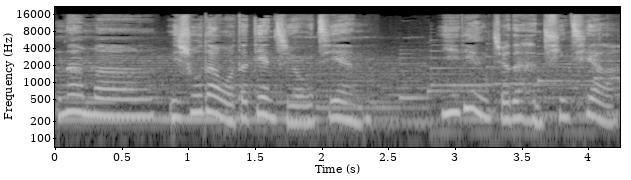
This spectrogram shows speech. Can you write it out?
那么你收到我的电子邮件，一定觉得很亲切了。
